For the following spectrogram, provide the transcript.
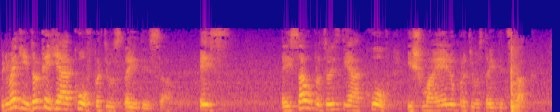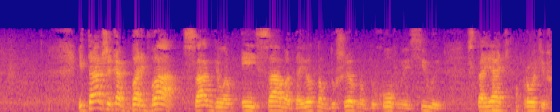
Понимаете, не только Яков противостоит Исаву. Эйс, Исаву противостоит Яков, Ишмаэлю противостоит Ицхак. И так же, как борьба с ангелом Эйсава дает нам душевно духовные силы стоять против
